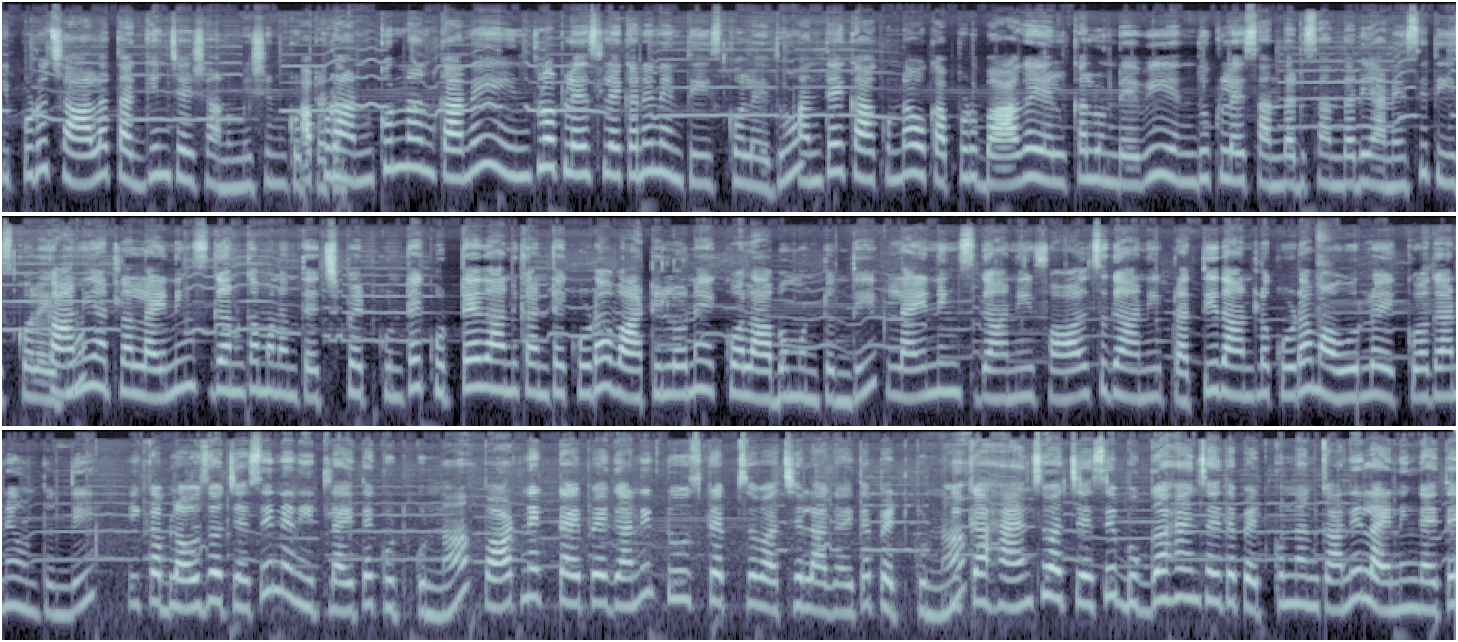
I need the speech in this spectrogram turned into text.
ఇప్పుడు చాలా తగ్గించేశాను మిషన్ అప్పుడు అనుకున్నాను కానీ ఇంట్లో ప్లేస్ లేకనే నేను తీసుకోలేదు. అంతేకాకుండా ఒకప్పుడు బాగా ఎలకలు ఉండేవి ఎందుకులే సందడి సందడి అనేసి తీసుకోలేదు. కానీ అట్లా లైనింగ్స్ గనక మనం తెచ్చి పెట్టుకుంటే కుట్టేదానికంటే కూడా వాటిలోనే ఎక్కువ లాభం ఉంటుంది. లైనింగ్స్ గానీ ఫాల్స్ గానీ ప్రతి దాంట్లో కూడా మా ఊర్లో ఎక్కువగానే ఉంటుంది. ఇక బ్లౌజ్ వచ్చేసి నేను ఇట్లా అయితే కుట్టుకున్నా. పాట్ నెక్ టైపే గానీ టూ స్టెప్స్ వచ్చేలాగా అయితే పెట్టుకున్నా. ఇక హ్యాండ్స్ వచ్చేసి బుగ్గ హ్యాండ్స్ అయితే పెట్టుకున్నాను కానీ లైనింగ్ అయితే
